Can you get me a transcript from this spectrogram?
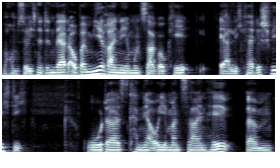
Warum soll ich nicht den Wert auch bei mir reinnehmen und sagen, okay, Ehrlichkeit ist wichtig. Oder es kann ja auch jemand sein, hey, ähm,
